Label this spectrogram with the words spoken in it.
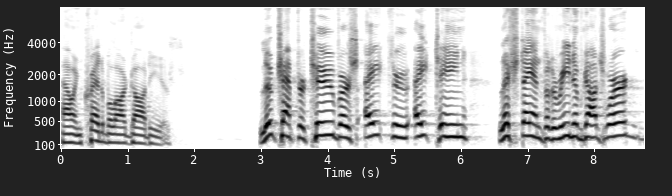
how incredible our God is. Luke chapter 2, verse 8 through 18. Let's stand for the reading of God's Word.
